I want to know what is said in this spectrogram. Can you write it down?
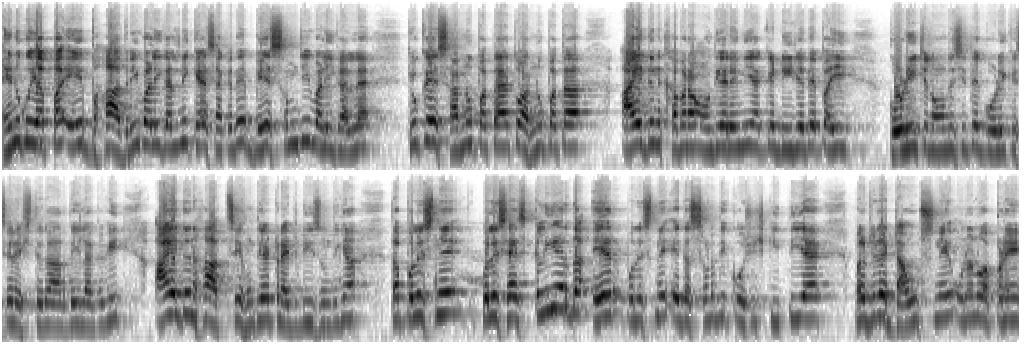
ਇਹਨੂੰ ਕੋਈ ਆਪਾਂ ਇਹ ਬਹਾਦਰੀ ਵਾਲੀ ਗੱਲ ਨਹੀਂ ਕਹਿ ਸਕਦੇ, ਬੇਸਮਝੀ ਵਾਲੀ ਗੱਲ ਹੈ। ਕਿਉਂਕਿ ਸਾਨੂੰ ਪਤਾ ਹੈ, ਤੁਹਾਨੂੰ ਪਤਾ, ਆਏ ਦਿਨ ਖਬਰਾਂ ਆਉਂਦੀਆਂ ਰਹਿੰਦੀਆਂ ਕਿ ਡੀਜੇ ਤੇ ਭਾਈ ਗੋਲੀ ਚਲਾਉਂਦੇ ਸੀ ਤੇ ਗੋਲੀ ਕਿਸੇ ਰਿਸ਼ਤੇਦਾਰ ਦੇ ਹੀ ਲੱਗ ਗਈ। ਆਏ ਦਿਨ ਹਾਦਸੇ ਹੁੰਦੇ ਆ ਟ੍ਰੈਜਡੀਜ਼ ਹੁੰਦੀਆਂ। ਤਾਂ ਪੁਲਿਸ ਨੇ, police has clear the air police ਨੇ ਇਹ ਦੱਸਣ ਦੀ ਕੋਸ਼ਿਸ਼ ਕੀਤੀ ਹੈ। ਮਤਲਬ ਜਿਹੜੇ ਡਾਊਟਸ ਨੇ, ਉਹਨਾਂ ਨੂੰ ਆਪਣੇ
